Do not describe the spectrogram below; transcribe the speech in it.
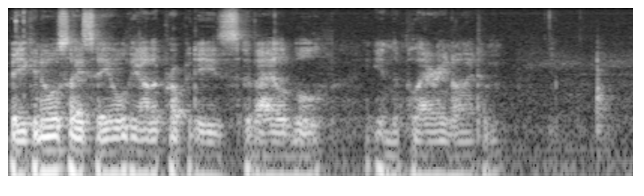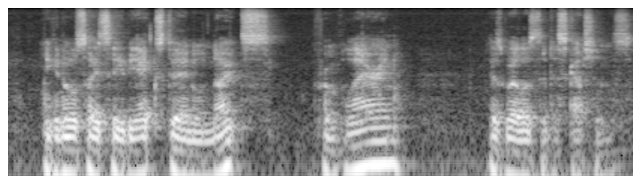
but you can also see all the other properties available in the Polarion item. You can also see the external notes from Polarion, as well as the discussions.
